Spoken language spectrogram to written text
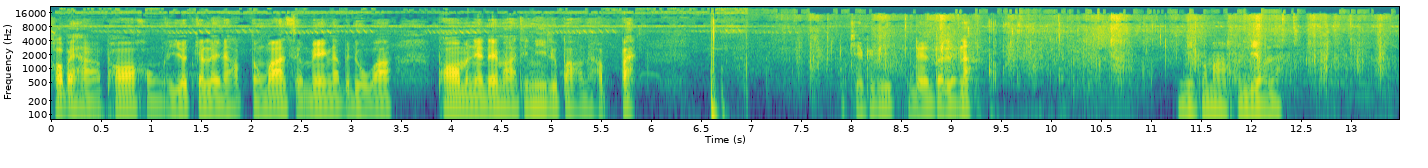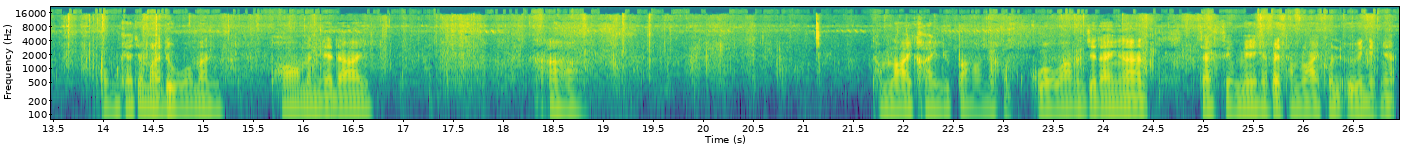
เข้าไปหาพ่อของไอยศกันเลยนะครับ ตรงบ้านเสือเมฆนะไปดูว่าพ่อมันเนี่ยได้มาที่นี่หรือเปล่านะครับ ไป โอเคพี่พี่เดินไปเลยนะ นี่ก็มาคนเดียวนะ ผมแค่จะมาดูว่ามันพ่อมันเนี่ยได้ อ่าทำร้ายใครหรือเปล่านะครับ กลัวว่ามันจะได้งานจากเสือเมฆให้ไปทำร้ายคนอื่นอย่างเงี้ย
